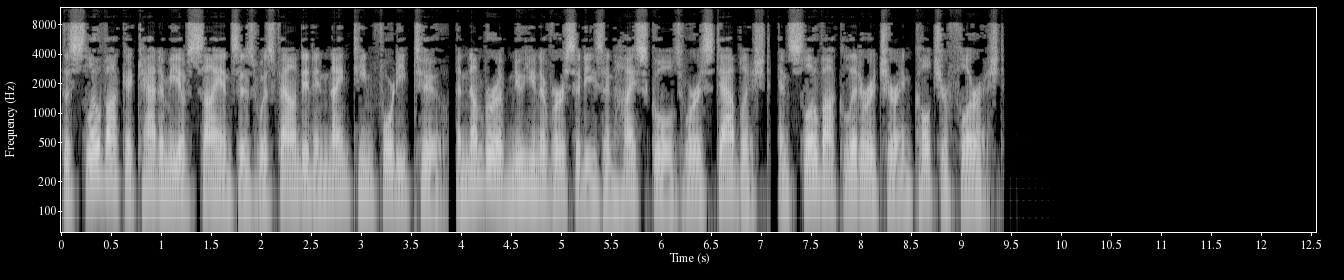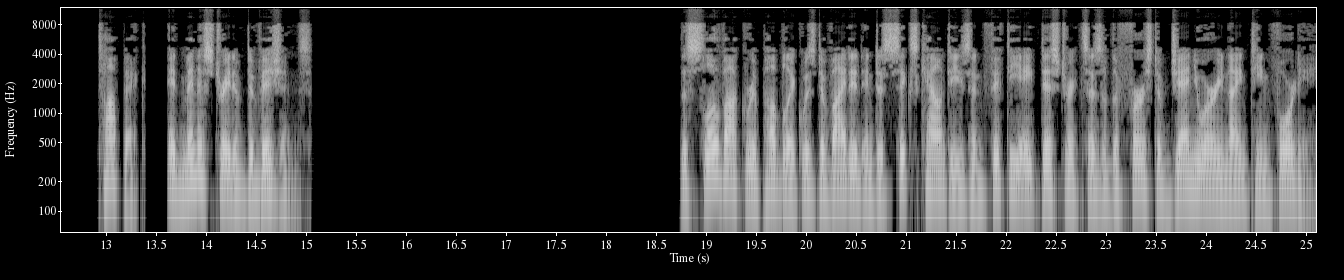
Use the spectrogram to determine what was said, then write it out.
The Slovak Academy of Sciences was founded in 1942, a number of new universities and high schools were established, and Slovak literature and culture flourished. Administrative divisions The Slovak Republic was divided into six counties and 58 districts as of 1 January 1940.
